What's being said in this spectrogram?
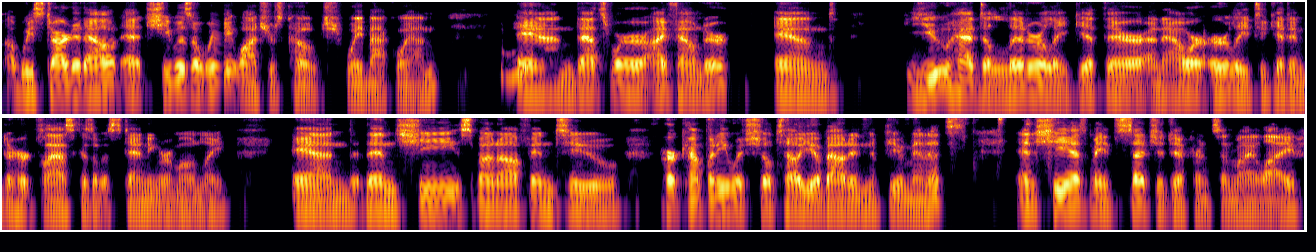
Uh, we started out at, she was a Weight Watchers coach way back when. And that's where I found her. And you had to literally get there an hour early to get into her class because it was standing room only. And then she spun off into her company, which she'll tell you about in a few minutes. And she has made such a difference in my life.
